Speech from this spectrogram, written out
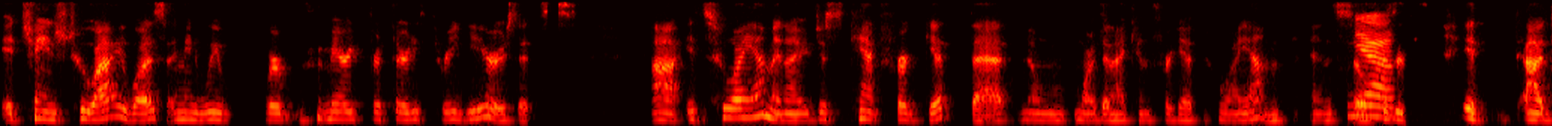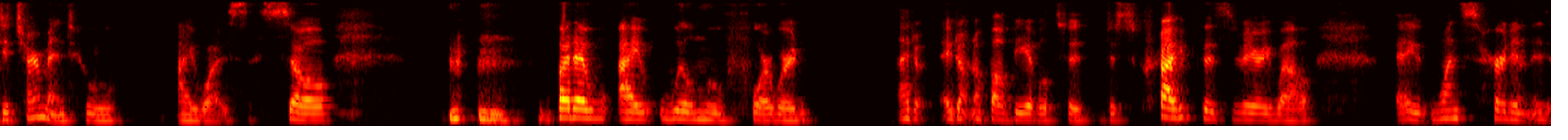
It changed who I was. I mean, we we're married for 33 years. It's uh, it's who I am, and I just can't forget that no more than I can forget who I am. And so, yeah. it uh, determined who I was. So, but I I will move forward. I don't I don't know if I'll be able to describe this very well. I once heard, and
